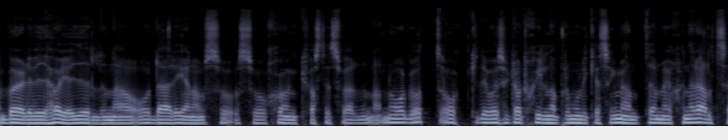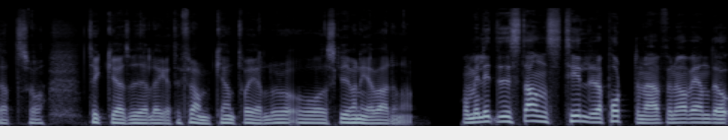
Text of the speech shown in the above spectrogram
började vi höja gilderna och därigenom så, så sjönk fastighetsvärdena något. Och det var såklart skillnad på de olika segmenten, men generellt sett så tycker jag att vi har legat i framkant vad gäller att skriva ner värdena. Och med lite distans till rapporterna, för nu har vi ändå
